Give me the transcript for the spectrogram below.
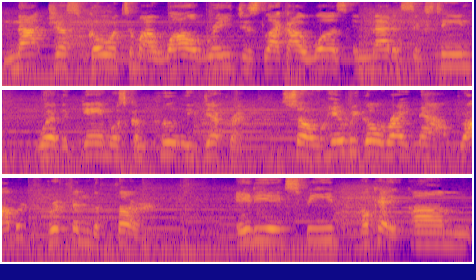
not just go into my wild rages like I was in Madden 16, where the game was completely different. So here we go right now. Robert Griffin III, 88 speed. Okay, um,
